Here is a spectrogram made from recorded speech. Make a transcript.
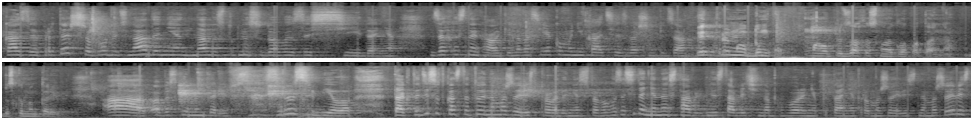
Вказує про те, що будуть надані на наступне судове засідання. Захисник Галкін, у вас є комунікація з вашим підзахисним? Підтримую думку мого підзахисного клопотання без коментарів. А, а без коментарів, все зрозуміло. Так, тоді суд констатує неможливість проведення судового засідання, не, став, не ставлячи на обговорення питання про можливість, неможливість.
